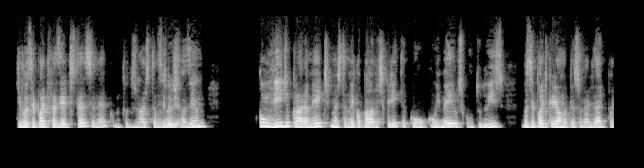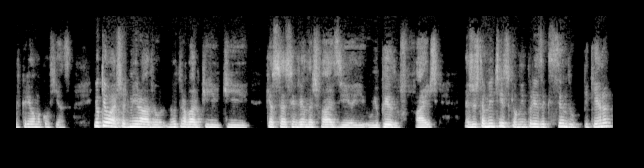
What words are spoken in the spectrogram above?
que você pode fazer à distância, né? como todos nós estamos Sem hoje fazendo, com vídeo, claramente, mas também com a palavra escrita, com, com e-mails, com tudo isso. Você pode criar uma personalidade, pode criar uma confiança. E o que eu acho admirável no trabalho que, que, que a Sucesso em Vendas faz e, e, e o Pedro faz, é justamente isso, que é uma empresa que, sendo pequena,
